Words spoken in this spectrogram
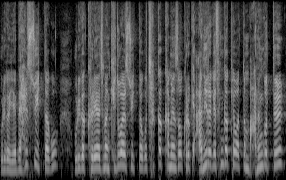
우리가 예배할 수 있다고, 우리가 그래야지만 기도할 수 있다고 착각하면서 그렇게 안일하게 생각해왔던 많은 것들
